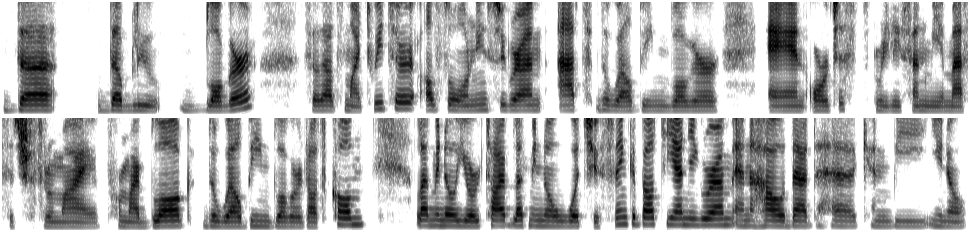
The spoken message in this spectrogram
the W blogger. So that's my Twitter. Also on Instagram at the Wellbeing Blogger, and or just really send me a message through my for my blog, thewellbeingblogger.com. Let me know your type. Let me know what you think about the Enneagram and how that uh, can be, you know,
